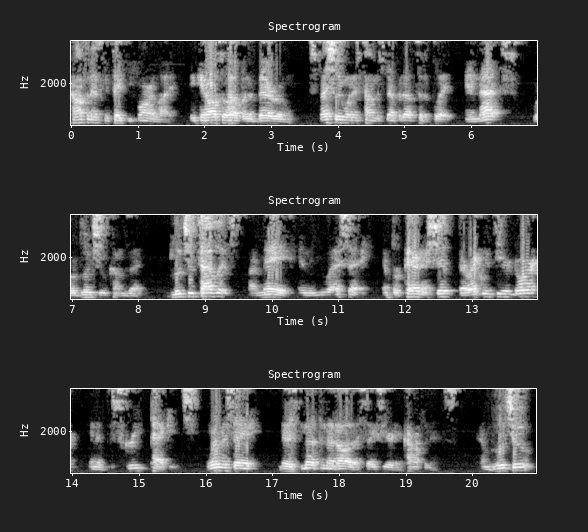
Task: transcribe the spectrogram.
confidence can take you far in life. It can also help in the bedroom, especially when it's time to step it up to the plate. And that's where BlueChew comes in. BlueChew tablets are made in the USA and prepared and shipped directly to your door in a discreet package. Women say there's nothing at all that's sexier than confidence. And BlueChew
